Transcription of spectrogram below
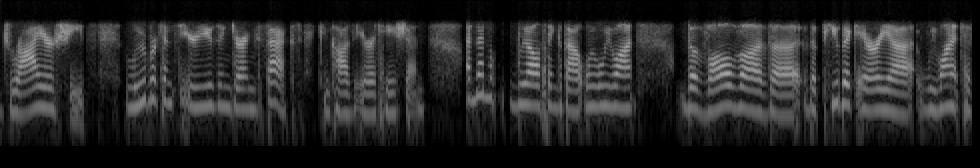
dryer sheets, lubricants that you're using during sex can cause irritation. And then we all think about well, we want the vulva, the the pubic area, we want it to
